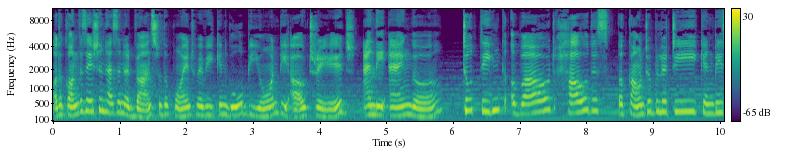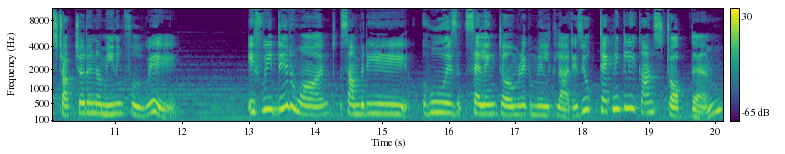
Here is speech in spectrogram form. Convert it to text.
or the conversation hasn't advanced to the point where we can go beyond the outrage and the anger to think about how this accountability can be structured in a meaningful way. If we did want somebody who is selling turmeric milk lattes, you technically can't stop them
